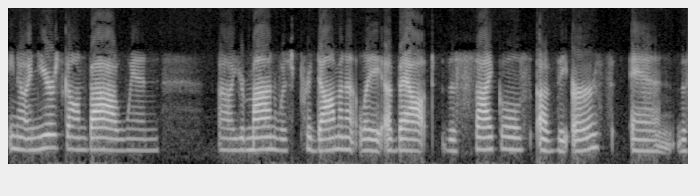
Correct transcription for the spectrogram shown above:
you know, in years gone by when uh, your mind was predominantly about the cycles of the earth and the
